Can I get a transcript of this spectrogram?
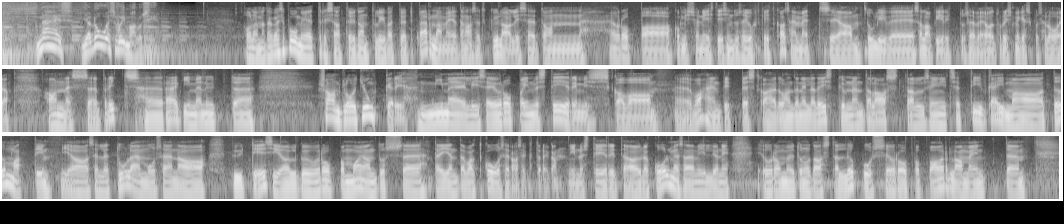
nähes ja luues võimalusi oleme tagasi Buumi eetris, saatejuht Anto Liivat ja Ott Pärna, meie tänased külalised on Euroopa Komisjoni Eesti esinduse juht Keit Kasemets ja Tulivee salapiirituse veo turismikeskuse looja Hannes Prits. räägime nüüd äh, Jean-Claude Junckeri nimelise Euroopa investeerimiskava eh, vahenditest kahe tuhande neljateistkümnendal aastal see initsiatiiv käima tõmmati ja selle tulemusena püüti esialgu Euroopa majandusse täiendavalt koos erasektoriga investeerida üle kolmesaja miljoni euro möödunud aasta lõpus Euroopa Parlament Äh,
